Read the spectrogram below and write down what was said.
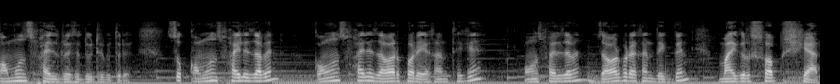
কমন্স ফাইল রয়েছে দুইটার ভিতরে। সো কমন্স ফাইলে যাবেন। কমন্স ফাইলে যাওয়ার পরে এখান থেকে কমন্স ফাইলে যাবেন। যাওয়ার পরে এখানে দেখবেন মাইক্রোসফট শেয়ার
